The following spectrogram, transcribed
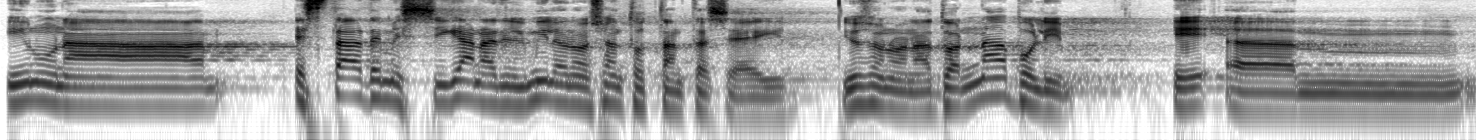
in una estate messicana del 1986. Io sono nato a Napoli e um,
